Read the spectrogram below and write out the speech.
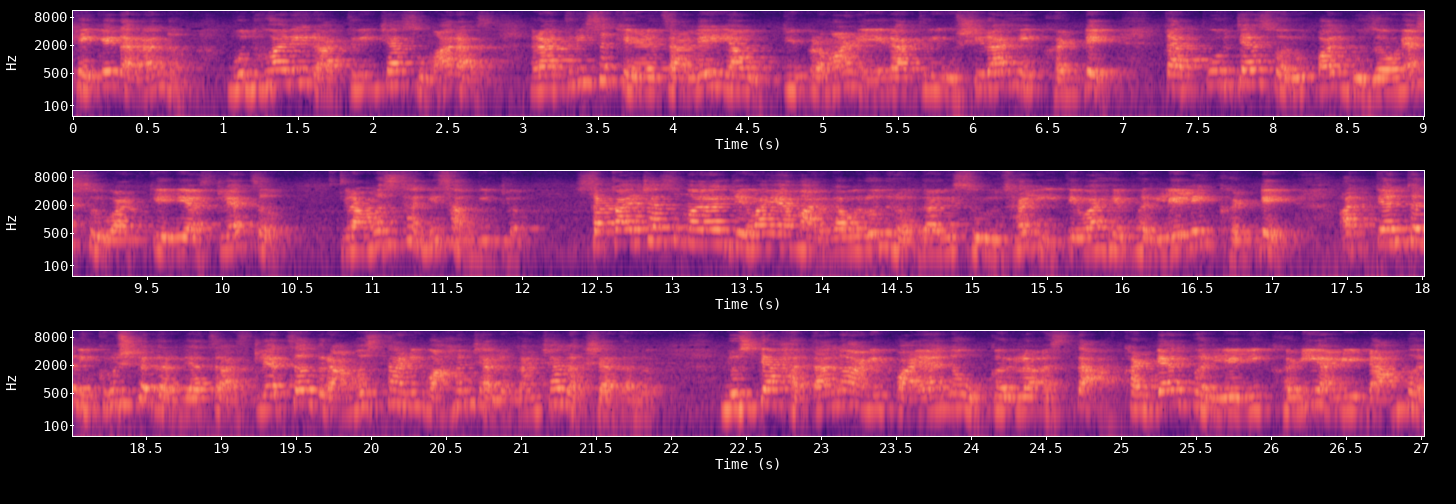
ठेकेदारानं बुधवारी रात्रीच्या सुमारास रात्रीचं खेळ चाले या उक्तीप्रमाणे रात्री उशिरा हे खड्डे तात्पुरत्या स्वरूपात बुजवण्यास सुरुवात केली असल्याचं ग्रामस्थांनी सांगितलं. सकाळच्या सुमारास जेव्हा या मार्गावरून रहदारी सुरू झाली तेव्हा हे भरलेले खड्डे अत्यंत निकृष्ट दर्जाचं असल्याचं ग्रामस्थ आणि वाहन चालकांच्या लक्षात आलं. नुसत्या हातानं आणि पायानं उकरलं असता खड्ड्यात भरलेली खडी आणि डांबर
